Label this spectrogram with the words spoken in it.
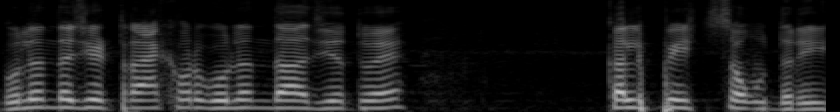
गोलंदाजी ट्रॅकवर गोलंदाज येतोय. कल्पेश चौधरी.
